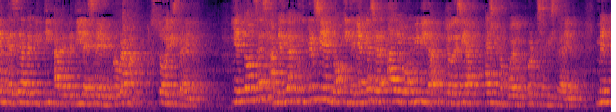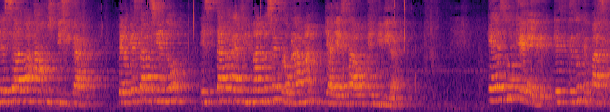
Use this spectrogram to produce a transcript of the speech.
empecé a repetir, a repetir ese programa, soy distraída. Y entonces, a medida que fui creciendo y tenía que hacer algo en mi vida, yo decía, ay, que no puedo porque soy distraída. Me empezaba a justificar. Pero ¿qué estaba haciendo? Estaba reafirmando ese programa que había estado en mi vida. ¿Qué es lo que, qué, es lo que pasa?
